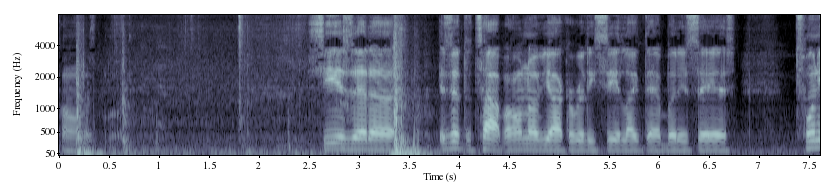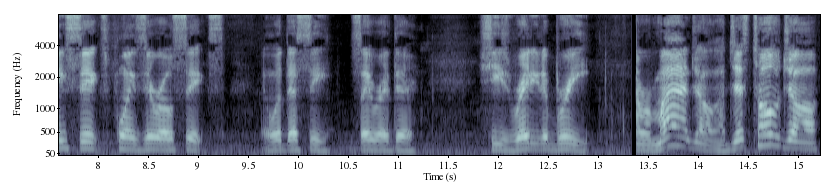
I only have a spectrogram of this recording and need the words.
Phone is. She is at uh is at the top. I don't know if y'all can really see it like that, but it says 26.06. And what that see? Say right there. She's ready to breed. I remind y'all, I just told y'all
